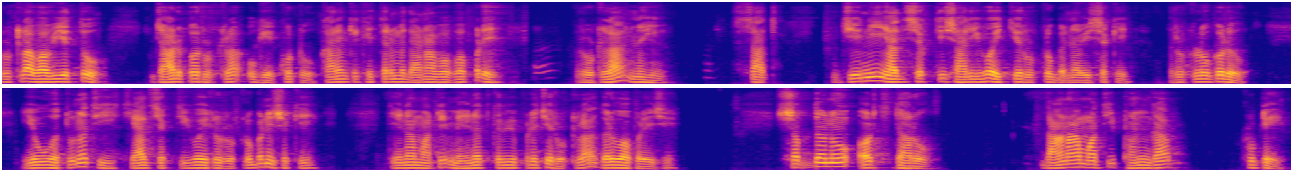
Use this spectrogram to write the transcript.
રોટલા વાવીએ તો ઝાડ પર રોટલા ઉગે ખોટું, કારણ કે ખેતરમાં દાણા વાવવા પડે, રોટલા નહીં. સાત. જેની યાદશક્તિ સારી હોય તે રોટલો બનાવી શકે. રોટલો ગળો. એવું હોતું નથી કે યાદશક્તિ હોય એટલો રોટલો બની શકે. તેના માટે મહેનત કરવી પડે છે, રોટલા ગળવા પડે છે. શબ્દનો અર્થ ધારો. દાણામાંથી ફણગા ફૂટે,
